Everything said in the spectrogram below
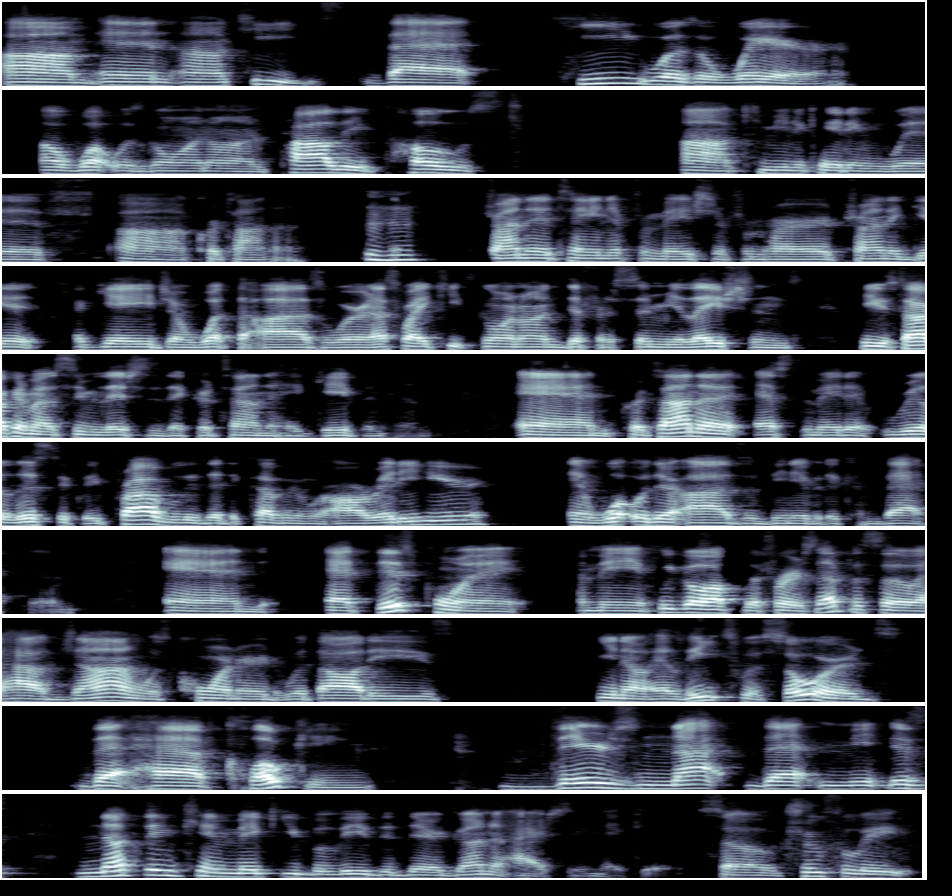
um, and uh, Keyes that he was aware of what was going on, probably post uh, communicating with uh, Cortana, mm-hmm. trying to attain information from her, trying to get a gauge on what the odds were. That's why he keeps going on different simulations he was talking about simulations that Cortana had given him. And Cortana estimated realistically, probably that the Covenant were already here and what were their odds of being able to combat them. And at this point, I mean, if we go off the first episode, how John was cornered with all these, you know, elites with swords that have cloaking, there's not that there's nothing can make you believe that they're gonna actually make it. So truthfully,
